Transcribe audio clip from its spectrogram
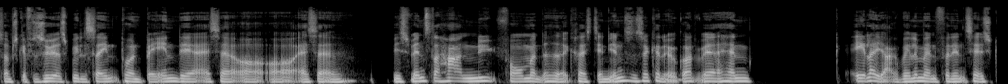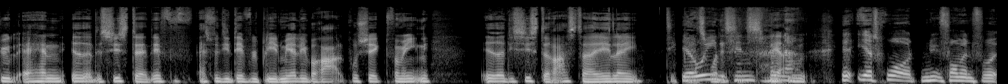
som skal forsøge at spille sig ind på en bane der. Altså, og, og altså, hvis Venstre har en ny formand, der hedder Christian Jensen, så kan det jo godt være, at han eller Jacob Ellemann for den sags skyld, at han æder det sidste det, altså fordi det vil blive et mere liberalt projekt formentlig, æder de sidste rester af LA. Det, Jeg jeg tror, det ser svært er- ud. Jeg, jeg tror, at den nye formand for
